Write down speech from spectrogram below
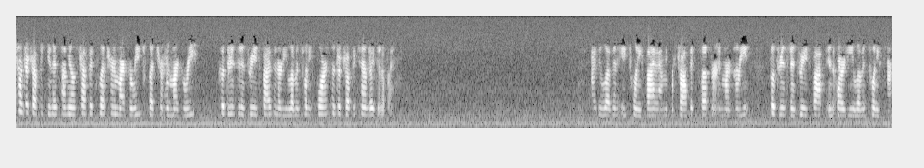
Counter traffic units, ambulance traffic, Fletcher and Marguerite, Fletcher and Marguerite. Code 3 incident 385 and RD 1124. Central traffic hand identify. 511 825 ambulance traffic, Fletcher and Marguerite. Code 3 incident 385 and RD 1124.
